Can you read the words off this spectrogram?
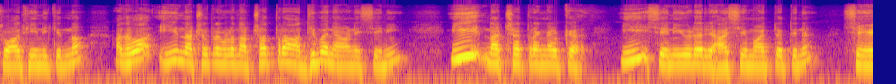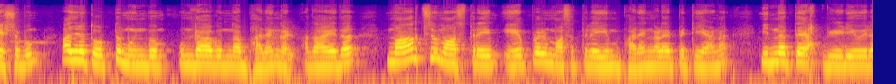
സ്വാധീനിക്കുന്ന അഥവാ ഈ നക്ഷത്രങ്ങളുടെ നക്ഷത്രാധിപനാണ് ശനി. ഈ നക്ഷത്രങ്ങൾക്ക് ഈ ശനിയുടെ രാശിമാറ്റത്തിന് ശേഷവും അതിന് തൊട്ട് മുൻപും ഉണ്ടാകുന്ന ഫലങ്ങൾ അതായത് മാർച്ച് മാസത്തിലെയും ഏപ്രിൽ മാസത്തിലെയും ഫലങ്ങളെ പറ്റിയാണ് ഇന്നത്തെ വീഡിയോയിൽ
